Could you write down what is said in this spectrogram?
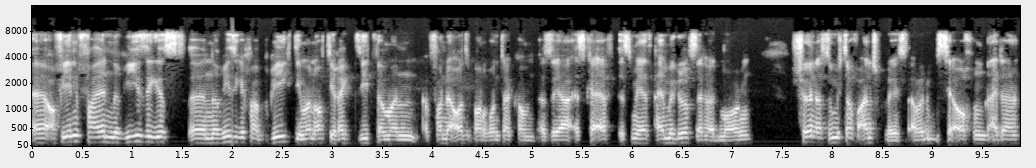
äh, auf jeden Fall ein riesiges, äh, eine riesige Fabrik, die man auch direkt sieht, wenn man von der Autobahn runterkommt. Also ja, SKF ist mir jetzt ein Begriff seit heute Morgen. Schön, dass du mich darauf ansprichst, aber du bist ja auch ein alter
